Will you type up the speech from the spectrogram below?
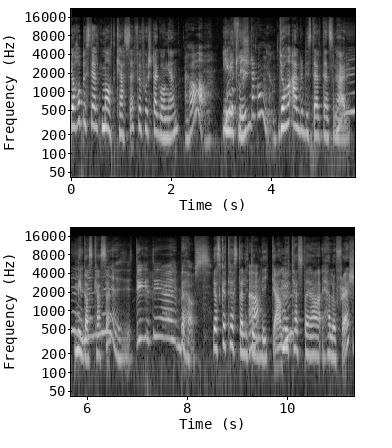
Jag har beställt matkasse för första gången Jaha, i är mitt det liv. första gången? Jag har aldrig beställt en sån här middagskasse. Nej, det, det behövs. Jag ska testa lite Ja. Mm. olika. Nu testar jag Hello Fresh.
